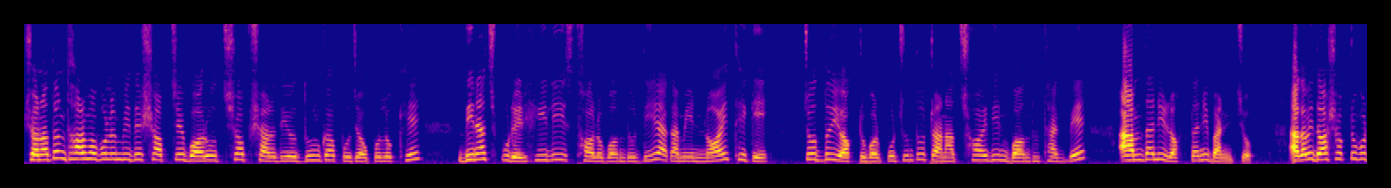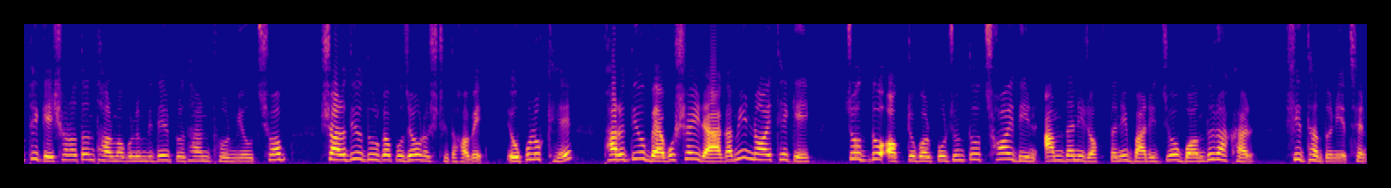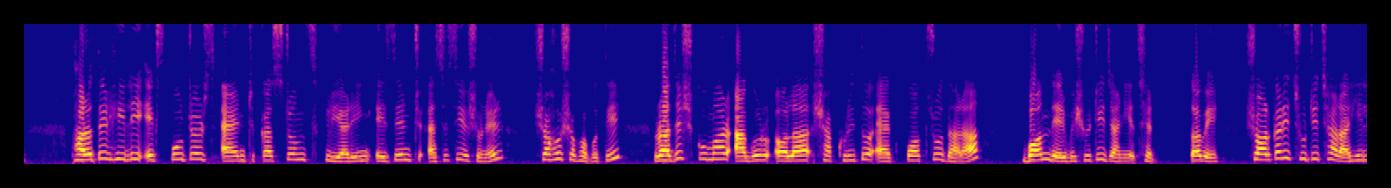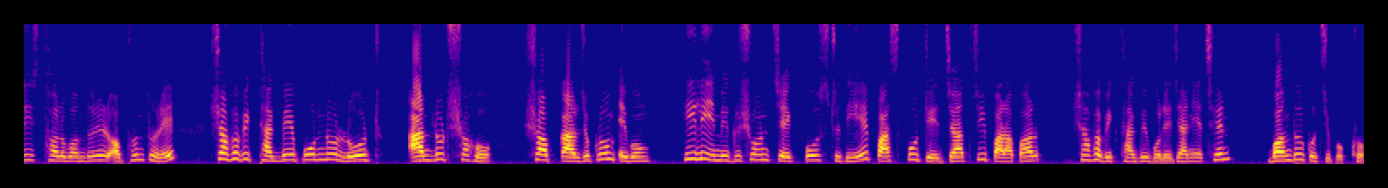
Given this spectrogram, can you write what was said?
সনাতন ধর্মাবলম্বীদের সবচেয়ে বড় উৎসব শারদীয় দুর্গা পূজা উপলক্ষে দিনাজপুরের হিলি স্থলবন্দর দিয়ে আগামী নয় থেকে চোদ্দই অক্টোবর পর্যন্ত টানা ছয় দিন বন্ধ থাকবে আমদানি রফতানি বাণিজ্য। আগামী দশ অক্টোবর থেকে সনাতন ধর্মাবলম্বীদের প্রধান ধর্মীয় উৎসব শারদীয় দুর্গাপূজা অনুষ্ঠিত হবে। এ উপলক্ষে ভারতীয় ব্যবসায়ীরা আগামী নয় থেকে চোদ্দ অক্টোবর পর্যন্ত ছয় দিন আমদানি রফতানি বাণিজ্য বন্ধ রাখার সিদ্ধান্ত নিয়েছেন। ভারতের Hili exporters and customs clearing agent অ্যাসোসিয়েশনের সহসভাপতি রাজেশ কুমার আগরওয়ালা স্বাক্ষরিত এক পত্র দ্বারা বন্ধের বিষয়টি জানিয়েছেন। তবে সরকারি ছুটি ছাড়া হিলি স্থলবন্দরের অভ্যন্তরে স্বাভাবিক থাকবে পণ্য লোড, আনলোড সহ সব কার্যক্রম এবং হিলি ইমিগ্রেশন চেকপোস্ট দিয়ে পাসপোর্টে যাত্রী পারাপার স্বাভাবিক থাকবে বলে জানিয়েছেন বন্দর কর্তৃপক্ষ।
